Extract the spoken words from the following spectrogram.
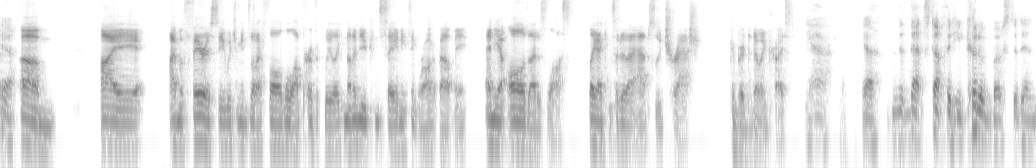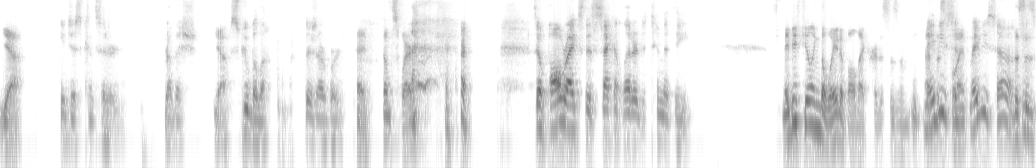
Yeah. Um, I I'm a Pharisee, which means that I follow the law perfectly. Like none of you can say anything wrong about me, and yet all of that is lost. Like I consider that absolute trash compared to knowing Christ. yeah, yeah, Th- that stuff that he could have boasted in, Yeah. he just considered rubbish. Yeah. skubala. There's our word. Hey, don't swear. so Paul writes this second letter to Timothy. Maybe feeling the weight of all that criticism at Maybe this so, point. maybe so. This is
